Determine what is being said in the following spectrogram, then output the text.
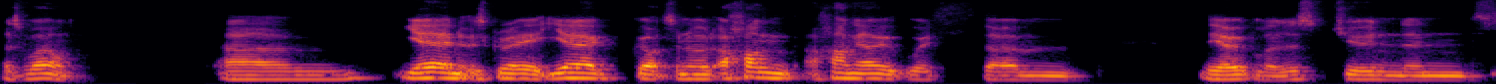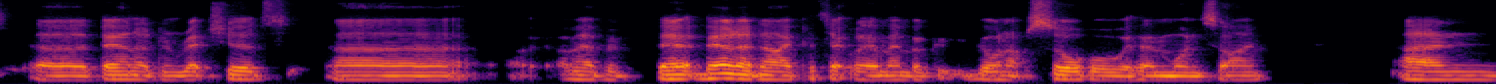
as well. Um, yeah, and it was great. Yeah, got to know. I hung I hung out with um, the Outlers, June and uh, Bernard and Richard. Uh, I remember Bernard and I particularly. I remember going up Soho with him one time, and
